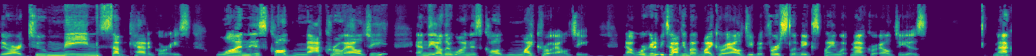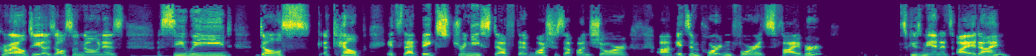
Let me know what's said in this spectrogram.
there are two main subcategories. One is called macroalgae and the other one is called microalgae. Now we're going to be talking about microalgae but first let me explain what macroalgae is Macroalgae is also known as a seaweed, dulse, a kelp. It's that big stringy stuff that washes up on shore. Um, it's important for its fiber, excuse me, and its iodine,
